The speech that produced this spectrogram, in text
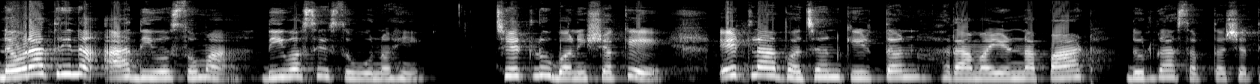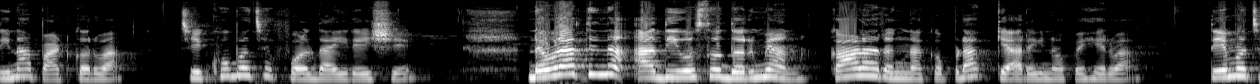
નવરાત્રિના આ દિવસોમાં દિવસે સૂવું નહીં. જેટલું બની શકે એટલા ભજન, કીર્તન, રામાયણના પાઠ, દુર્ગા સપ્તશતીના પાઠ કરવા, જે ખૂબ જ ફળદાયી રહેશે. નવરાત્રિના આ દિવસો દરમિયાન કાળા રંગના કપડાં ક્યારેય ન પહેરવા, તેમજ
